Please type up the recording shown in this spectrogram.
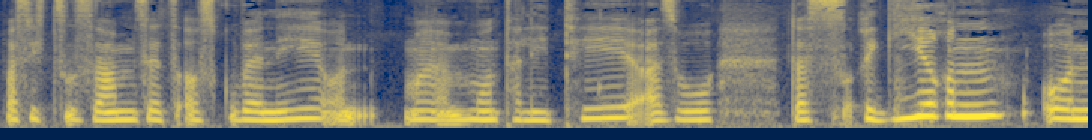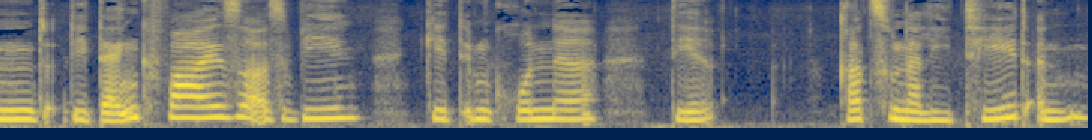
was sich zusammensetzt aus Gouverner und Mentalité, also das Regieren und die Denkweise, also wie geht im Grunde die Rationalität, eine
